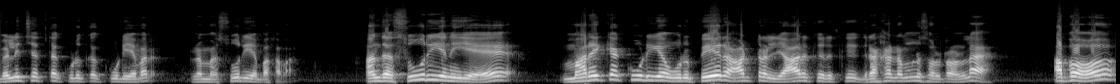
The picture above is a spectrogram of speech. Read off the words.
வெளிச்சத்தை கொடுக்கக்கூடியவர் நம்ம சூரிய பகவான். அந்த சூரியனையே மறைக்கக்கூடிய ஒரு பேர் ஆற்றல் யாருக்கு இருக்குது கிரகணம்னு சொல்கிறோம்ல அப்போது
